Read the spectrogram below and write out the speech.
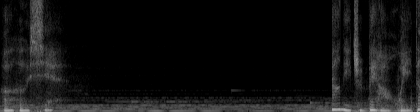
和和谐。你准备好回到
